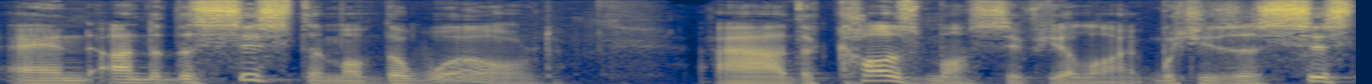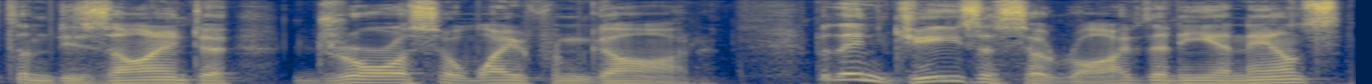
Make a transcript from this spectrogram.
and under the system of the world. Uh, the cosmos, if you like, which is a system designed to draw us away from God. But then Jesus arrived and he announced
